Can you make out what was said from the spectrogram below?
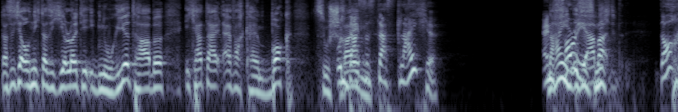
das ist ja auch nicht, dass ich hier Leute ignoriert habe. Ich hatte halt einfach keinen Bock zu Und schreiben. das ist das Gleiche. I'm Nein, sorry, aber. nicht. Doch.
